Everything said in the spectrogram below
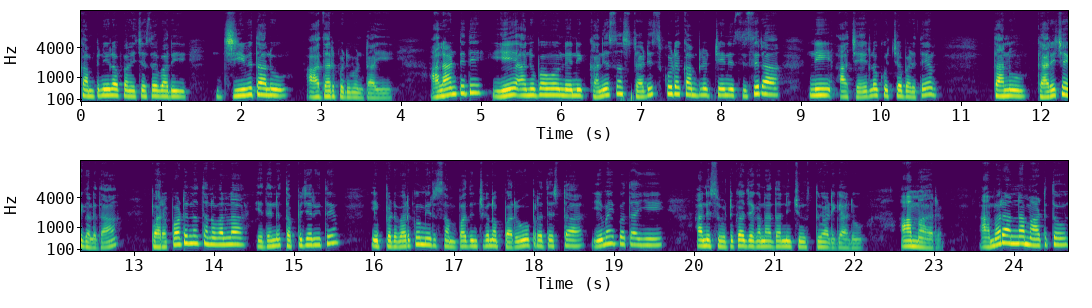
కంపెనీలో పనిచేసే వారి జీవితాలు ఆధారపడి ఉంటాయి. అలాంటిది ఏ అనుభవం లేని కనీసం స్టడీస్ కూడా కంప్లీట్ చేయని శిశిరని ఆ చైర్లో కూర్చోబెడితే తను క్యారీ చేయగలదా? పొరపాటున తన వల్ల ఏదైనా తప్పు జరిగితే ఇప్పటి వరకు మీరు సంపాదించుకున్న పరువు ప్రతిష్ట ఏమైపోతాయి? అని సూటిగా జగన్నాథాన్ని చూస్తూ అడిగాడు. అమర్ అమర్ అన్న మాటతో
